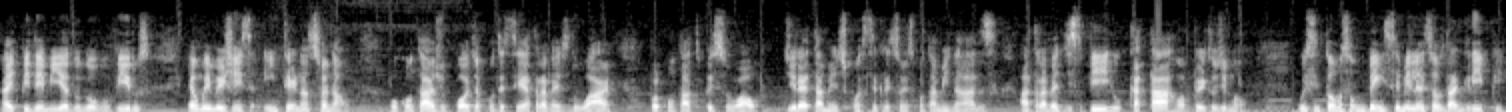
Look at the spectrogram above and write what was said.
a epidemia do novo vírus é uma emergência internacional. O contágio pode acontecer através do ar, por contato pessoal diretamente com as secreções contaminadas, através de espirro, catarro, aperto de mão. Os sintomas são bem semelhantes aos da gripe,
